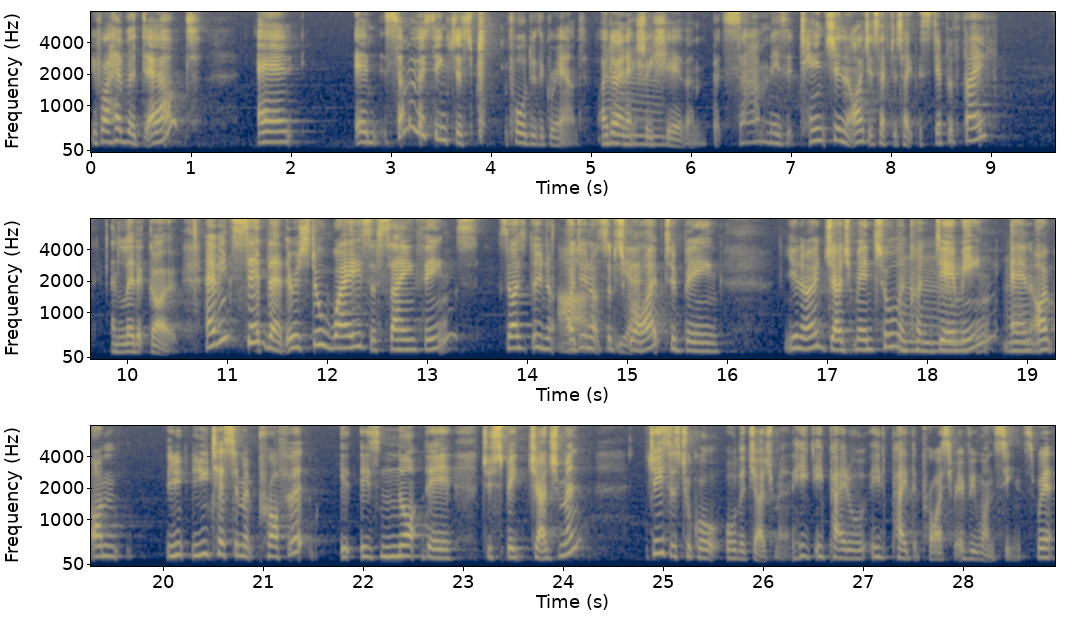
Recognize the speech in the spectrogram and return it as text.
If I have a doubt, and and some of those things just fall to the ground. I don't actually share them, but some there's a tension, and I just have to take the step of faith and let it go. Having said that, there are still ways of saying things. So I do not, I do Ah, not subscribe to being, you know, judgmental and condemning. And I'm, I'm the New Testament prophet is not there to speak judgment. Jesus took all, all the judgment. He, he paid all, he paid the price for everyone's sins. Where,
